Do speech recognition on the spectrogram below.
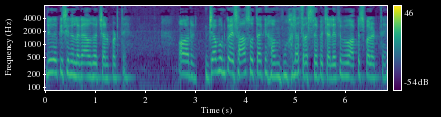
جدھر کسی نے لگایا ادھر چل پڑتے ہیں۔ اور جب ان کو احساس ہوتا ہے کہ ہم غلط رستے پہ چلے تو وہ واپس پلٹتے ہیں،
